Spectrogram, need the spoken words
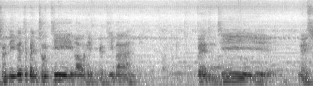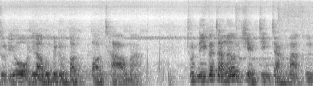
ชุดนี้ก็จะเป็นชุดที่เราเห็นกันที่บ้าน เป็นที่ในสตูดิโอที่เราเพิ่งไปดูตอนตอนเช้ามา ชุดนี้ก็จะเริ่มเขียนจริงจังมากขึ้น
